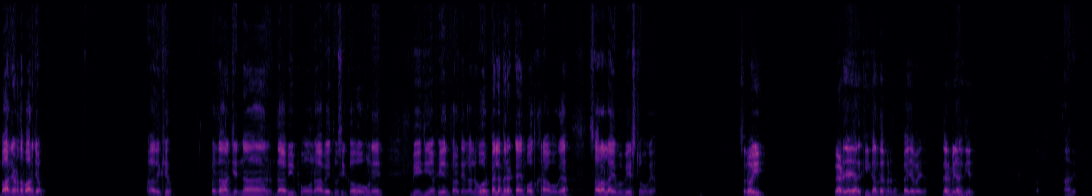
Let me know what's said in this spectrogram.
ਬਾਹਰ ਜਾਣਾ ਤਾਂ ਬਾਹਰ ਜਾਓ। ਆ ਦੇਖਿਓ। ਪ੍ਰਧਾਨ ਜਿਨ੍ਹਾਂ ਦਾ ਵੀ ਫੋਨ ਆਵੇ, ਤੁਸੀਂ ਕਹੋ ਹੁਣੇ ਵੀ ਜੀਆਂ ਫੇਰ ਕਰਦੇ ਹਾਂ ਗੱਲ। ਹੋਰ, ਪਹਿਲਾਂ ਮੇਰਾ ਟਾਈਮ ਬਹੁਤ ਖਰਾਬ ਹੋ ਗਿਆ। ਸਾਰਾ ਲਾਈਵ ਵੇਸਟ ਹੋ ਗਿਆ। ਸਨੋਈ, ਬੈਠ ਜਾ ਯਾਰ, ਕੀ ਕਰਦਾ ਫਿਰਦਾ? ਬਹਿ ਜਾ ਬਹਿ ਜਾ। ਗਰਮੀ ਲੱਗਦੀ ਹੈ। ਆ ਦੇਖੋ।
